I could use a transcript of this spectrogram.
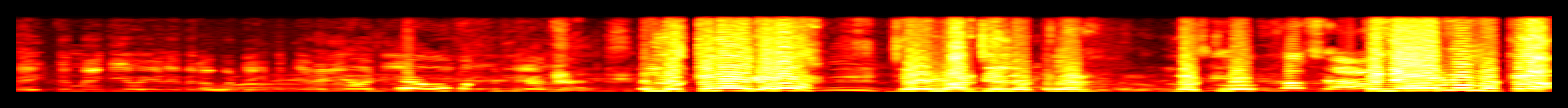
ਟਿਕਟ ਮਹਿੰਗੀ ਹੋ ਜਾਣੀ ਫਿਰ ਆਪਾਂ ਟਿਕਟ ਕਿਹੜੀ ਹੋਣੀ ਉਹ ਵੱਖਰੀ ਗੱਲ ਹੈ। ਲੁੱਟਣਾ ਹੈਗਾ ਜੇ ਮਰਜ਼ੀ ਲੁੱਟ ਲੈਣ ਲੁੱਟ ਲਓ। ਪੰਜਾਬ ਨੂੰ ਲੁੱਟਣਾ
